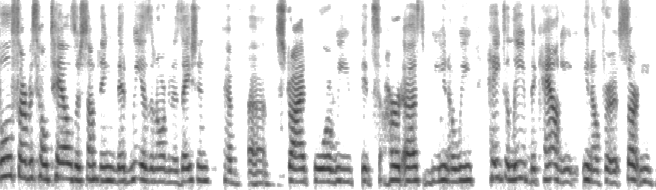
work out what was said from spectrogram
full service hotels are something that we as an organization have uh, strived for. We, it's hurt us, We- you know, we hate to leave the county, you know, for certain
